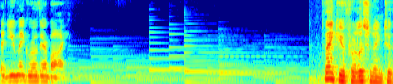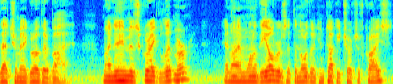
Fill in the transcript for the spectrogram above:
that you may grow thereby. Thank you for listening to That You May Grow Thereby. My name is Greg Litmer, and I am one of the elders at the Northern Kentucky Church of Christ.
